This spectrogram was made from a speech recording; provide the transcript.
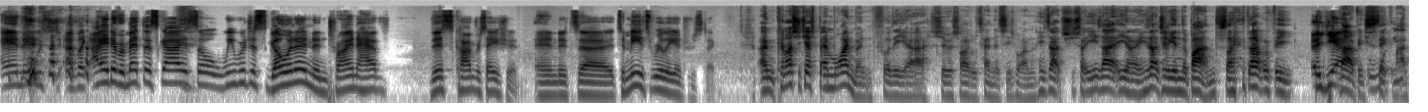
and it was I'm like I had never met this guy, so we were just going in and trying to have this conversation, and it's uh to me it's really interesting. Um, can I suggest Ben Weinman for the uh, suicidal tendencies one? He's actually so he's at, you know he's actually in the band, so that would be Uh, yeah, that'd be sick, man.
